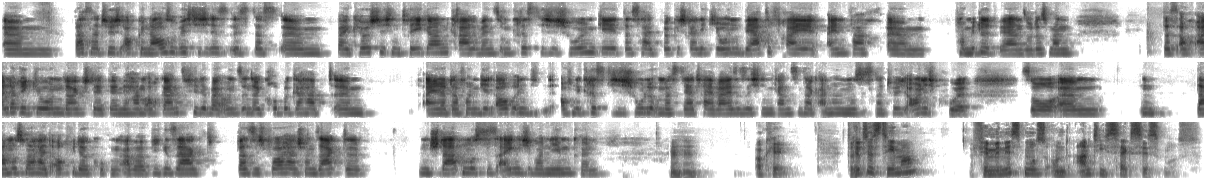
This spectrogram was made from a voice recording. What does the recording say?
Ähm, was natürlich auch genauso wichtig ist, ist, dass ähm, bei kirchlichen Trägern, gerade wenn es um christliche Schulen geht, dass halt wirklich Religionen wertefrei einfach ähm, vermittelt werden, so dass man dass auch alle Regionen dargestellt werden. Wir haben auch ganz viele bei uns in der Gruppe gehabt. Ähm, einer davon geht auch in, auf eine christliche Schule und was der teilweise sich den ganzen Tag anhören muss, ist natürlich auch nicht cool. So, ähm, da muss man halt auch wieder gucken. Aber wie gesagt, was ich vorher schon sagte, ein Staat muss das eigentlich übernehmen können. Mhm. Okay. Drittes Thema: Feminismus und Antisexismus.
